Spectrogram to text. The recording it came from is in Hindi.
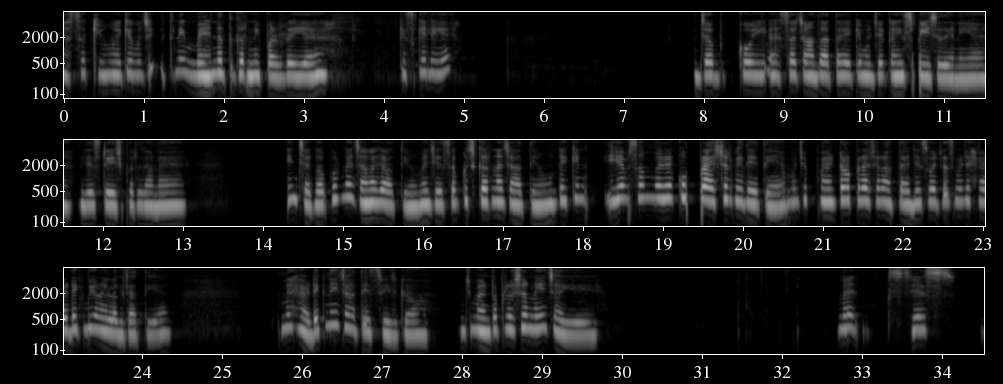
ऐसा क्यों है कि मुझे इतनी मेहनत करनी पड़ रही है? किसके लिए? जब कोई ऐसा चांस आता है कि मुझे कहीं स्पीच देनी है, मुझे स्टेज पर जाना है, इन जगह पर मैं जाना चाहती हूँ, मैं ये सब कुछ करना चाहती हूँ, लेकिन ये सब मेरे को प्रेशर भी देते हैं। मुझे मेंटल प्रेशर आता है, जिस वजह से मुझे हेडेक भी होने लग जाती है। मैं हेडेक नहीं चाहती इस चीज़ का। मुझे मेंटल प्रेशर नहीं चाहिए। मैं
